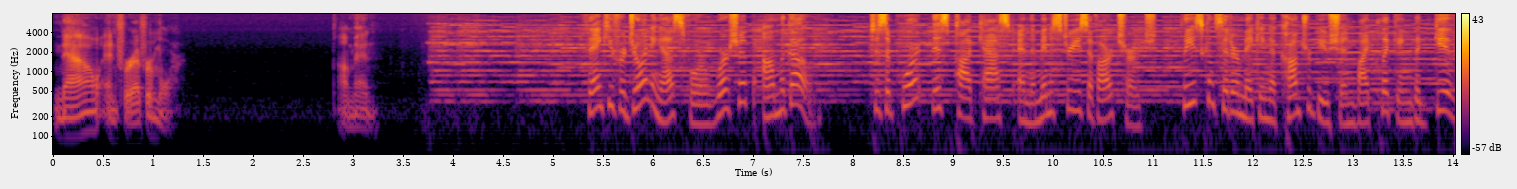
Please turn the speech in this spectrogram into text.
now and forevermore. Amen. Thank you for joining us for Worship on the Go. To support this podcast and the ministries of our church, please consider making a contribution by clicking the Give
